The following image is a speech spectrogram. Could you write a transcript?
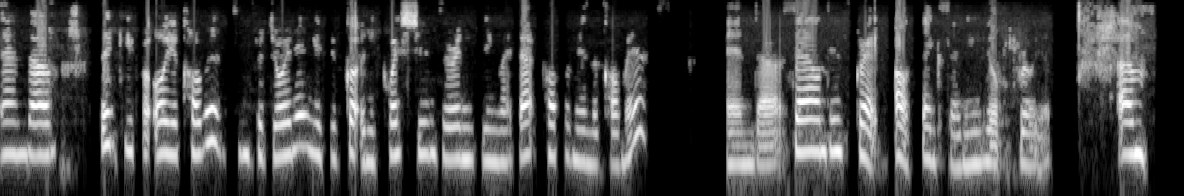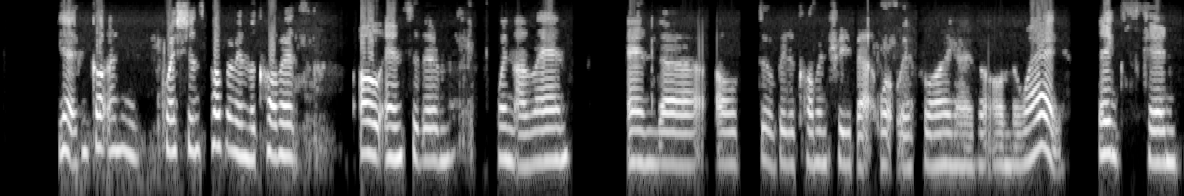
and um, thank you for all your comments and for joining. If you've got any questions or anything like that, pop them in the comments. And uh, sound is great. Oh, thanks, Annie. You're brilliant. Um, yeah, if you've got any questions, pop them in the comments. I'll answer them when I land, and uh, I'll do a bit of commentary about what we're flying over on the way. Thanks, Ken.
